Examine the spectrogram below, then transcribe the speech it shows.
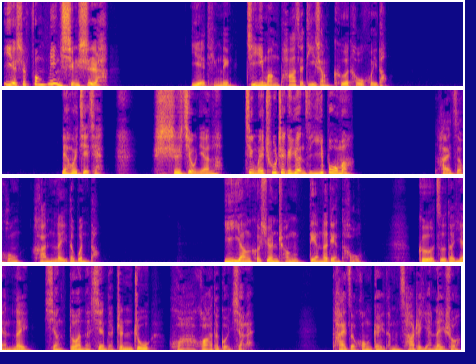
也是奉命行事啊。叶廷令急忙趴在地上磕头回道：“两位姐姐，十九年了，竟没出这个院子一步吗？”太子红含泪的问道。易阳和宣城点了点头，各自的眼泪像断了线的珍珠，哗哗的滚下来。太子红给他们擦着眼泪说：“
